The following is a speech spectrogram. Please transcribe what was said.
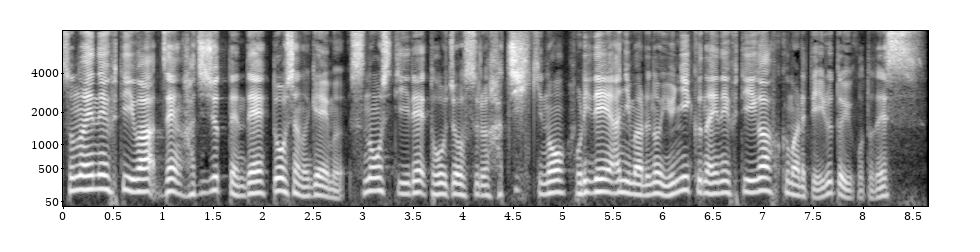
その NFT は全80点で同社のゲームスノーシティで登場する8匹のホリデーアニマルのユニークな NFT が含まれているということです。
